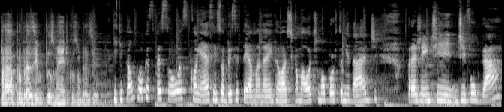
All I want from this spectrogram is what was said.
para o Brasil e para os médicos no Brasil. E que tão poucas pessoas conhecem sobre esse tema, né? Então acho que é uma ótima oportunidade para a gente divulgar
